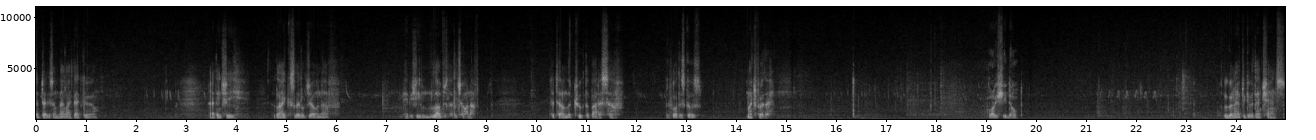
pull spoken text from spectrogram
I'll tell you something. I like that girl. I think she likes little Joe enough. Maybe she even loves little Joe enough to tell him the truth about herself before this goes much further. What if she don't? We're going to have to give it that chance.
